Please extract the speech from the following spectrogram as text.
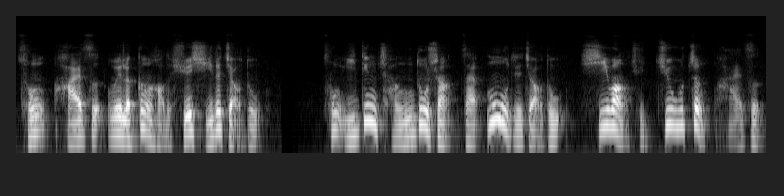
从孩子为了更好的学习的角度，从一定程度上在目的的角度，希望去纠正孩子，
